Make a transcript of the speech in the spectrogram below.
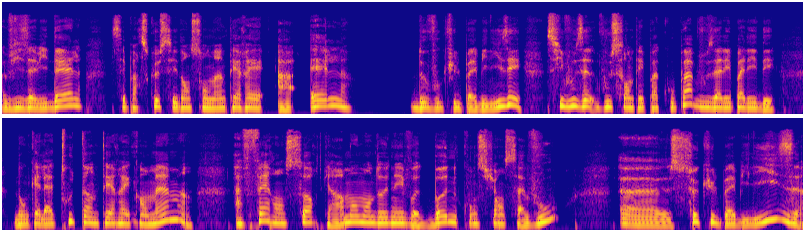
vis-à-vis d'elle, c'est parce que c'est dans son intérêt à elle de vous culpabiliser. Si vous vous sentez pas coupable, vous n'allez pas l'aider. Donc elle a tout intérêt quand même à faire en sorte qu'à un moment donné, votre bonne conscience à vous euh, se culpabilise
